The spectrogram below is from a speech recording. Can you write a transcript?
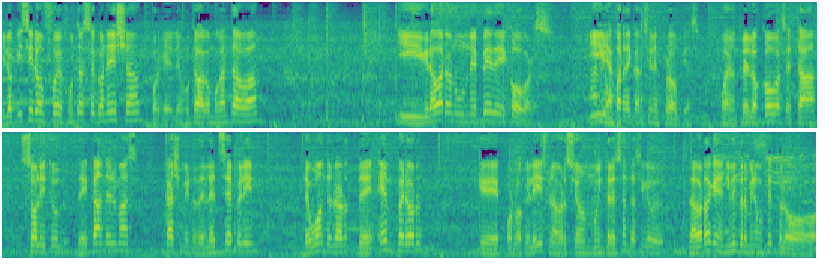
Y lo que hicieron fue juntarse con ella porque les gustaba cómo cantaba. Y grabaron un EP de covers Ah, y mira. un par de canciones propias. Bueno, entre los covers está Solitude de Candlemas, Kashmir de Led Zeppelin, The Wanderer de Emperor, que por lo que leí es una versión muy interesante, así que la verdad que ni bien terminamos esto lo,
